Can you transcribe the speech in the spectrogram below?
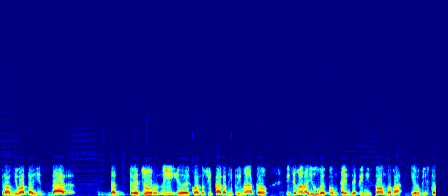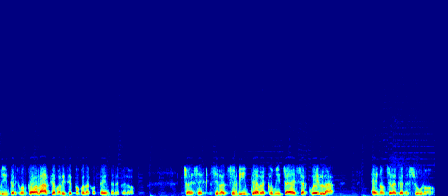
però ogni volta da, da tre giorni eh, quando si parla di primato dice ma la Juve contende fino in fondo, ma io ho visto l'Inter contro la Lazio, ma lì c'è poco da contendere però. Cioè se, se, se l'Inter comincia a essere quella, eh, non ce n'è più nessuno.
